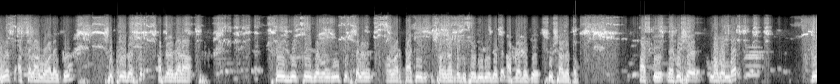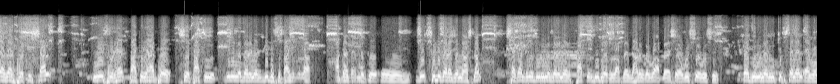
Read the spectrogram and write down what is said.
ভিউয়ার্স, আসসালামু আলাইকুম। সুপ্রিয় দর্শক, আপনারা যারা ফেসবুক পেজ এবং ইউটিউব চ্যানেল আমার পাখির সংক্রান্ত বিষয়ে ভিডিও দেখেন, আপনাদেরকে সুস্বাগত আজকে একুশে নভেম্বর দুই হাজার পঁচিশ সাল মিরপুর হেড পাখির হাতে সে পাখি, বিভিন্ন ধরনের বিদেশি পাখিগুলো আপনাদের মুখে তুলে ধরার জন্য আসলাম। সেখান থেকে বিভিন্ন ধরনের পাখির ভিডিওগুলো আপনাদের ধারণ করব। আপনারা সে অবশ্যই অবশ্যই এজিমিনাল ইউটিউব চ্যানেল এবং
